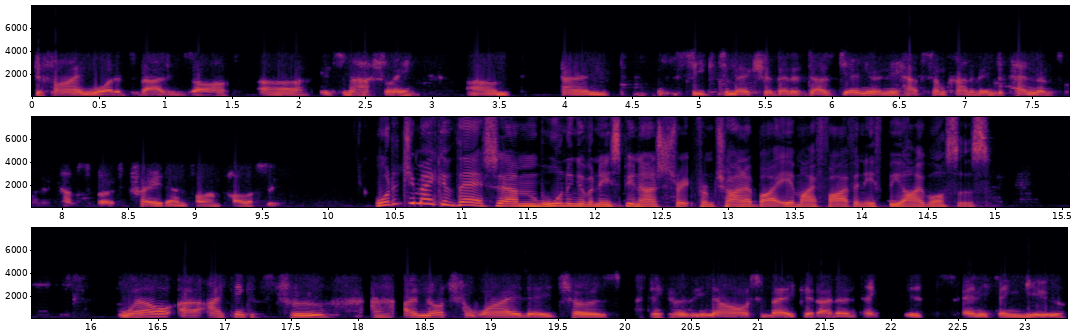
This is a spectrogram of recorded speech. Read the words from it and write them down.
define what its values are uh, internationally, um, and seek to make sure that it does genuinely have some kind of independence when it comes to both trade and foreign policy. What did you make of that um, warning of an espionage threat from China by MI5 and FBI bosses? Well, I think it's true. I'm not sure why they chose particularly now to make it. I don't think it's anything new.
